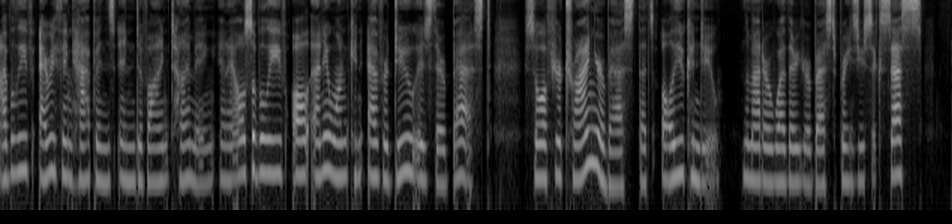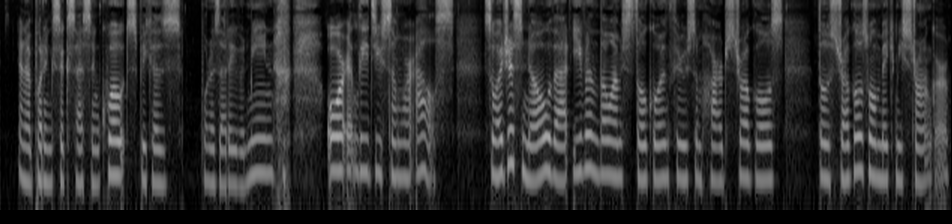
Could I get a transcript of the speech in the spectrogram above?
I believe everything happens in divine timing, and I also believe all anyone can ever do is their best. So if you're trying your best, that's all you can do, no matter whether your best brings you success. And I'm putting success in quotes because what does that even mean? or it leads you somewhere else. So I just know that even though I'm still going through some hard struggles, those struggles will make me stronger.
